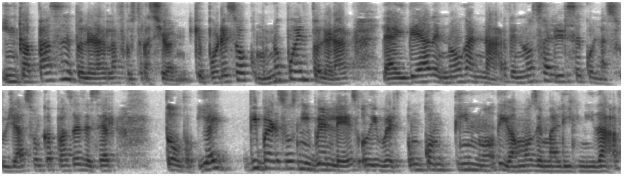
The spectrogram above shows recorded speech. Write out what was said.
incapaces de tolerar la frustración, que por eso, como no pueden tolerar la idea de no ganar, de no salirse con la suya, son capaces de ser todo. Y hay diversos niveles o un continuo, digamos, de malignidad,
